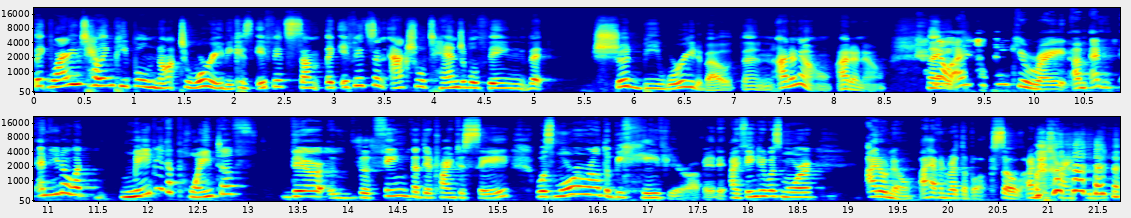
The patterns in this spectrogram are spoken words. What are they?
like why are you telling people not to worry? Because if it's some, like if it's an actual tangible thing that should be worried about, then I don't know, I don't know. Like, no, I, I think you're right. Um, and and you know what? Maybe the point of they're the thing that they're trying to say was more around the behavior of it. I think it was more I don't know. I haven't read the book, so I'm just trying to.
